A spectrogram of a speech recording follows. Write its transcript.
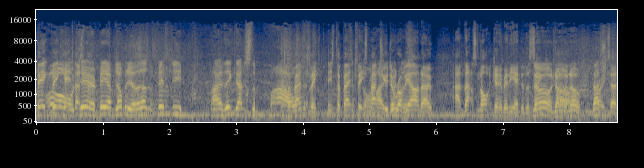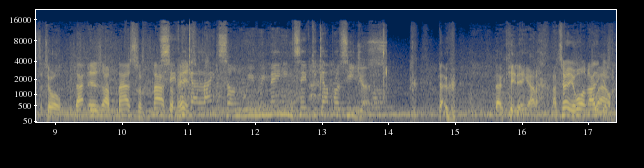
Big, a big, big oh, hit. That's dear, the, BMW. That's a 50. I think that's the. Wow. It's the Bentley. It's the Bentley. It's oh Mathieu de Robiano, and that's not going to be the end of the safety no, car no, no. That's, process at all. That is a massive, massive safety hit. car lights on. We remain in safety car procedure. no, no kidding, Alan. I tell you what, I wow. think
